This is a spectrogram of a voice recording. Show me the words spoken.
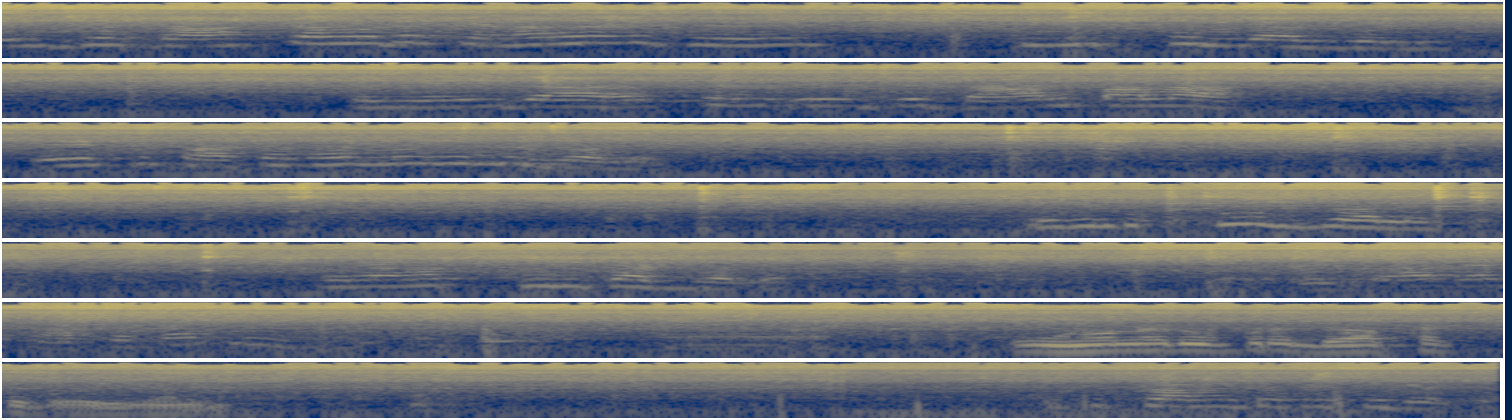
এই যে গাছটা আমাদের কেনা হয়েছে তিরিশ ফুল গাছ বলি। তো এই গাছের এই যে ডালপালা একটু কাঁচা থাকলেও কিন্তু জলে। এ কিন্তু খুব জলে। এর আবার ফুল কাঠ বলে উনুনের উপরে দেওয়া থাকছে তো ওই জন্য। একটু টমেটো কুচি দেবো।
